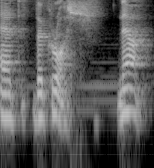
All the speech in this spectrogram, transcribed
at the cross. Now,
